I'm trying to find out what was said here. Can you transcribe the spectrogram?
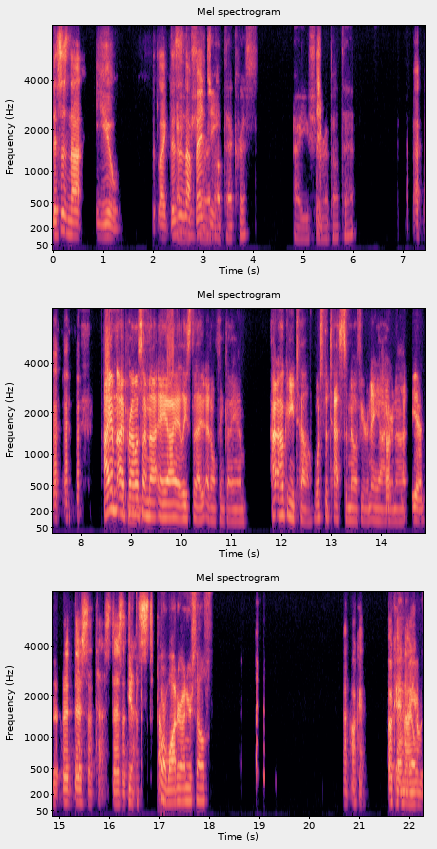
this is not you. Like, this Are is not sure Benji. about that, Chris? Are you sure about that? I am. I promise I'm not AI. At least I, I don't think I am. How, how can you tell? What's the test to know if you're an AI or not? Yeah, th th there's a test. There's a You test. pour water on yourself. Uh, Okay. Okay, Okay, now you're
